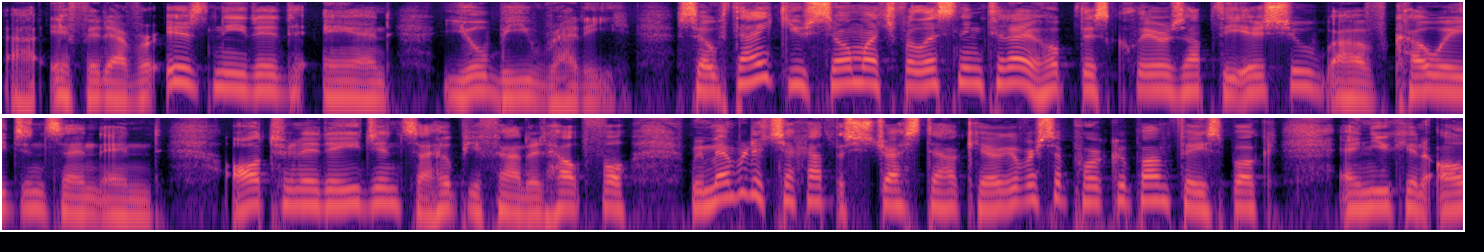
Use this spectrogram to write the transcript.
uh, if it ever is needed, and you'll be ready. So, thank you so much for listening today. I hope this clears up the issue of co agents and, and alternate agents. I hope you found it helpful. Remember to check out the Stressed Out Caregiver Support Group on Facebook, and you can always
